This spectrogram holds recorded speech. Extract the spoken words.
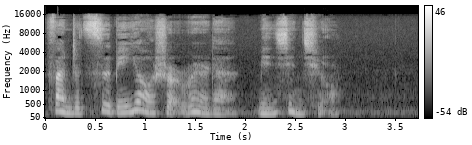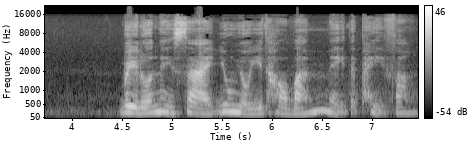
泛着刺鼻药水味儿的棉线球。韦罗内塞拥有一套完美的配方，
